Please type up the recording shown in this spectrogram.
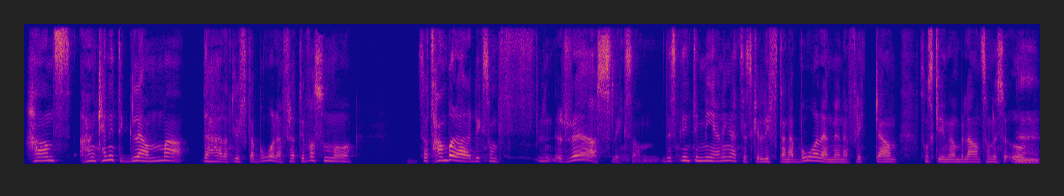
Hans, han kan inte glömma det här att lyfta båren för att det var som att så att han bara liksom rös liksom. Det är inte meningen att jag ska lyfta den här båren med den här flickan som ska in i ambulans. Hon är så ung. Mm.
